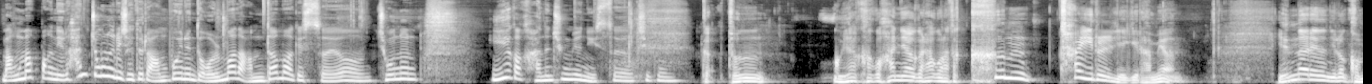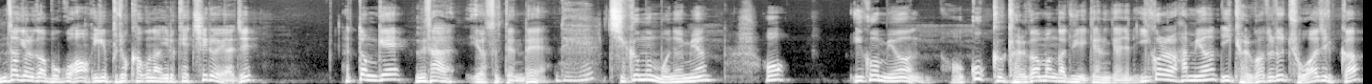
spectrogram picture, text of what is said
망막박리로 한쪽 눈이 제대로 안 보이는데 얼마나 암담하겠어요. 저는 이해가 가는 측면이 있어요. 지금. 그러니까 저는 의학하고 한의학을 하고 나서 큰 차이를 얘기를 하면 옛날에는 이런 검사 결과 보고 어 이게 부족하구나 이렇게 치료해야지 했던 게 의사였을 텐데 네. 지금은 뭐냐면 어 이거면 어, 꼭 그 결과만 가지고 얘기하는 게 아니라 이걸 하면 이 결과들도 좋아질까?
